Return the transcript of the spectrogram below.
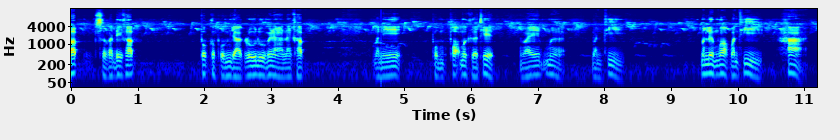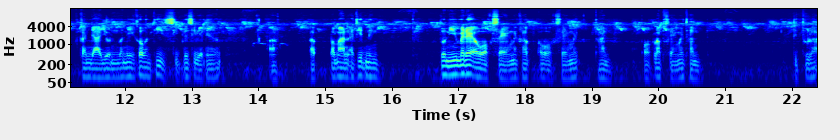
ครับ สวัสดีครับ พบกับผมอยากรู้ดูไม่นานนะครับ วันนี้ผมเพาะมะเขือเทศไว้เมื่อวันที่ มันเริ่มงอกวันที่ห้ากันยายน วันนี้ก็วันที่สิบหรือสิบเอ็ดนะครับอะอะประมาณอาทิตย์หนึ่ง ตัวนี้ไม่ได้เอาออกแสงนะครับ เอาออกแสงไม่ทัน ออกรับแสงไม่ทัน ติดธุระ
